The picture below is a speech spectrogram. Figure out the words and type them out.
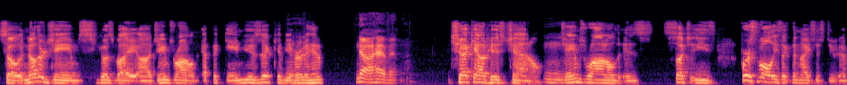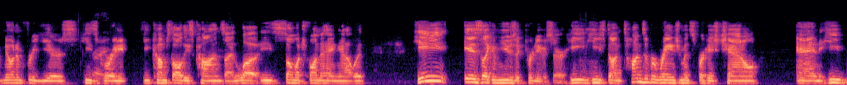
So another James, he goes by uh, James Ronald, Epic Game Music. Have you heard of him? No, I haven't. check out his channel. Mhm. James Ronald is such he's first of all he's like the nicest dude. I've known him for years. He's Right. great. He comes to all these cons. I love he's so much fun to hang out with. He is like a music producer. He Mhm. he's done tons of arrangements for his channel and he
